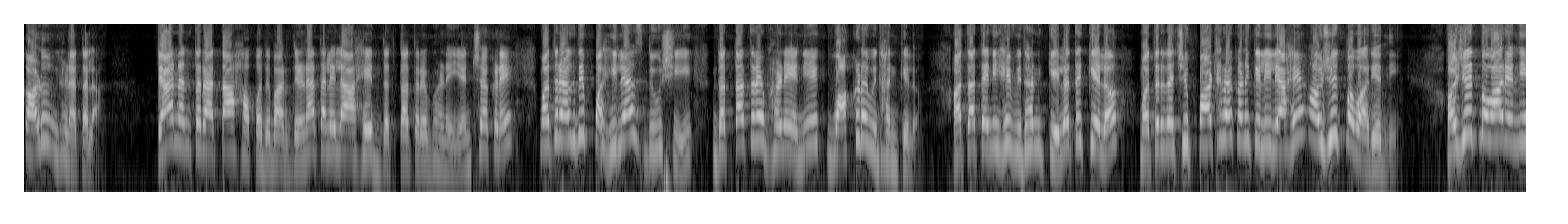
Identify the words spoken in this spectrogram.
काढून घेण्यात आला. त्यानंतर आता हा पदभार देण्यात आलेला आहे दत्तात्रय भणे यांच्याकडे. मात्र अगदी पहिल्याच दिवशी दत्तात्रय भणे यांनी एक वाकडं विधान केलं. आता त्यांनी हे विधान केलं ते केलं मात्र त्याची पाठराखण केलेली आहे अजित पवार यांनी. अजित पवार यांनी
